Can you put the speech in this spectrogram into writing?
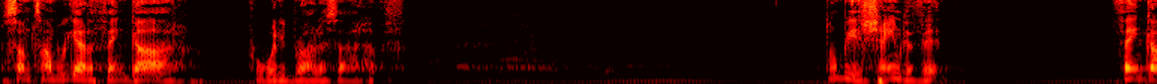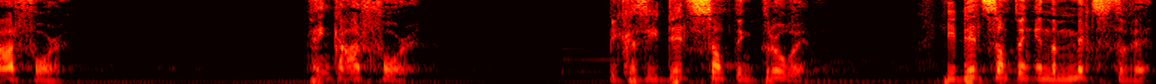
Sometimes we got to thank God for what He brought us out of. Don't be ashamed of it. Thank God for it. Thank God for it. Because He did something through it, He did something in the midst of it.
